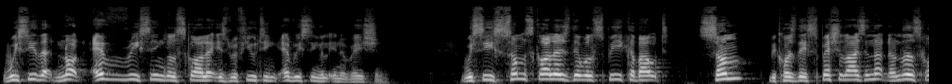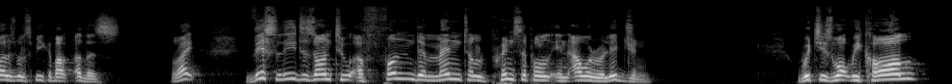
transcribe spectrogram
we see that not every single scholar is refuting every single innovation. We see some scholars, they will speak about some because they specialize in that, and other scholars will speak about others. Right? This leads us on to a fundamental principle in our religion which is what we call,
